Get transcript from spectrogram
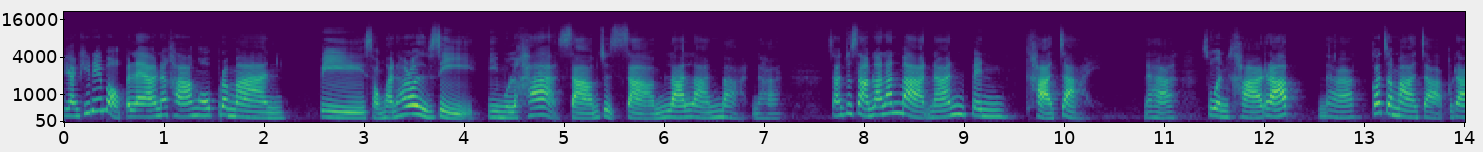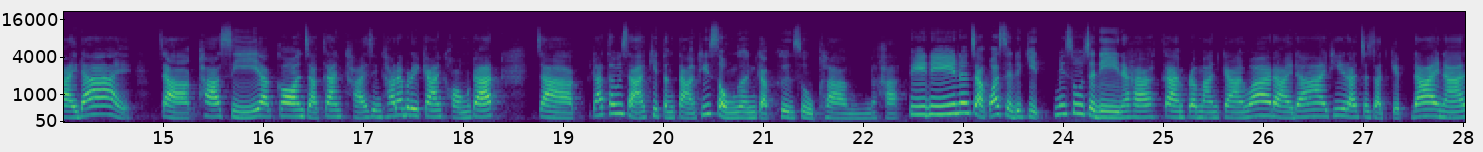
อย่างที่ได้บอกไปแล้วนะคะ งบประมาณปี 2564มีมูลค่า 3.3 ล้านล้านบาทนะคะ 3.3 ล้านล้านบาทนั้นเป็นขาจ่ายนะคะ ส่วนขารับนะคะก็จะมาจากรายได้ จากภาษีอากรจากการขายสินค้าและบริการของรัฐ จากรัฐวิสาหกิจต่างๆ ที่ส่งเงินกลับคืนสู่คลังนะคะ ปีนี้เนื่องจากว่าเศรษฐกิจไม่สู้จะดีนะคะ การประมาณการว่ารายได้ที่รัฐจะจัดเก็บได้นั้น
